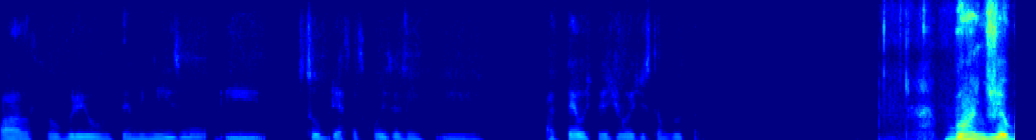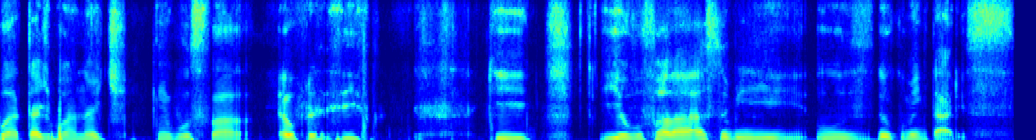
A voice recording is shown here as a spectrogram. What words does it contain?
fala sobre o feminismo e sobre essas coisas em que até os dias de hoje estamos lutando. Bom dia, boa tarde, boa noite. Quem vos fala é o Francisco e eu vou falar sobre os documentários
